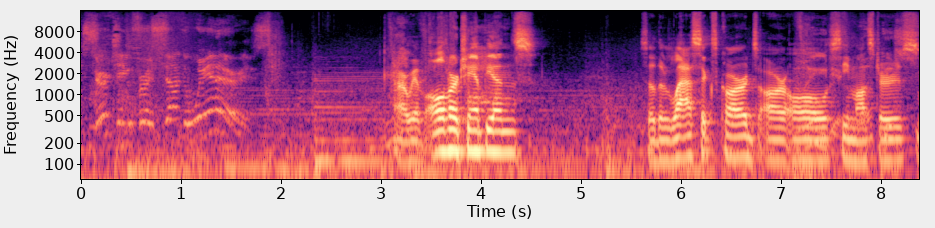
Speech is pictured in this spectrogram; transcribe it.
Searching for some winners. Alright, we have all of our champions. So the last six cards are all sea monsters.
